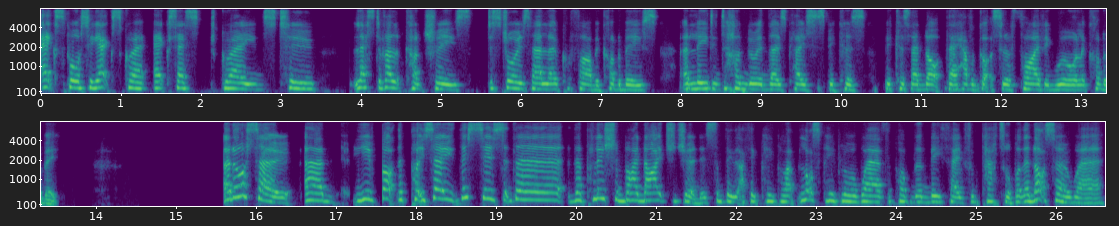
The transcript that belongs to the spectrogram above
exporting excess grains to less developed countries destroys their local farm economies and leading to hunger in those places because because they're not they haven't got a sort of thriving rural economy and also um, you've got the so this is the the pollution by nitrogen is something that I think people lots of people are aware of the problem of methane from cattle, but they're not so aware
